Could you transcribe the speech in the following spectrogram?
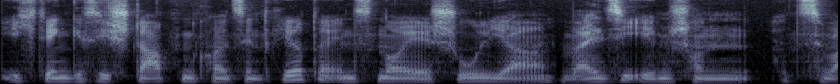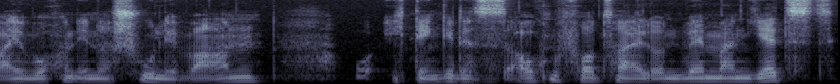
Ich denke, sie starten konzentrierter ins neue Schuljahr, weil sie eben schon zwei Wochen in der Schule waren ich denke, das ist auch ein Vorteil. Und wenn man jetzt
